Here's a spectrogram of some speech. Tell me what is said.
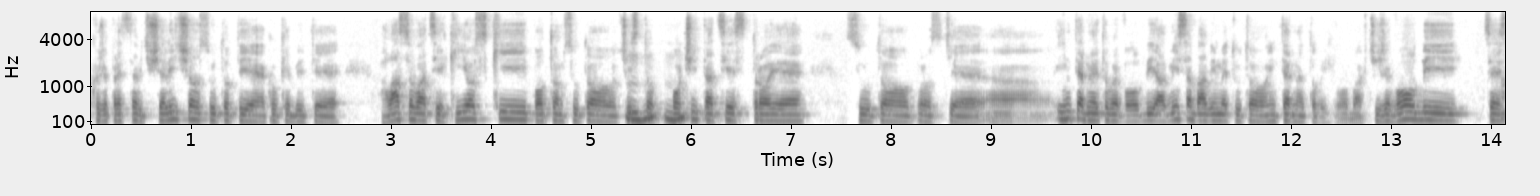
akože predstaviť všeličo, sú to tie ako keby tie hlasovacie kiosky, potom sú to čisto mm-hmm. počítacie stroje, sú to proste uh, internetové voľby a my sa bavíme tuto o internetových voľbách. Čiže voľby cez...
